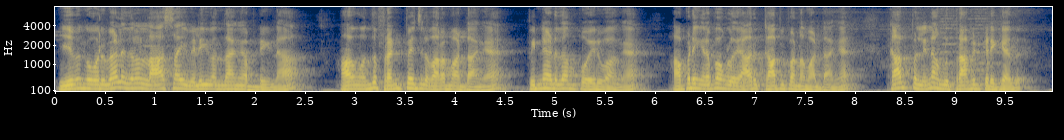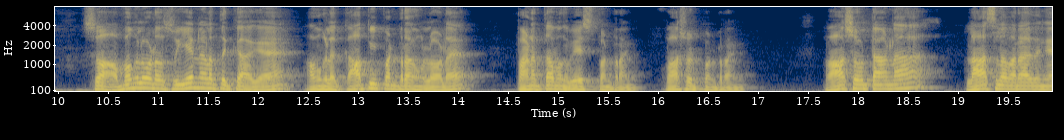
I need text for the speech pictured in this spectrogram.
இவங்க ஒருவேளை இதெல்லாம் லாஸ் ஆகி வெளியே வந்தாங்க அப்படின்னா அவங்க வந்து ஃப்ரண்ட் பேஜில் வரமாட்டாங்க. பின்னாடி தான் போயிடுவாங்க அப்படிங்கிறப்ப அவங்களை யாரும் காப்பி பண்ண மாட்டாங்க. காப்பி பண்ணலைன்னா அவங்களுக்கு ப்ராஃபிட் கிடைக்காது. ஸோ அவங்களோட சுயநலத்துக்காக அவங்கள காப்பி பண்ணுறவங்களோட பணத்தை அவங்க வேஸ்ட் பண்ணுறாங்க வாஷ் அவுட் பண்ணுறாங்க வாஷ் அவுட் ஆனால் லாஸில் வராதுங்க.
